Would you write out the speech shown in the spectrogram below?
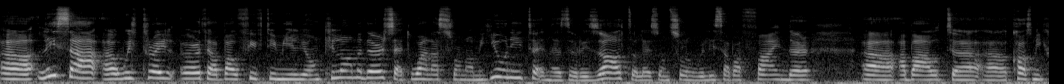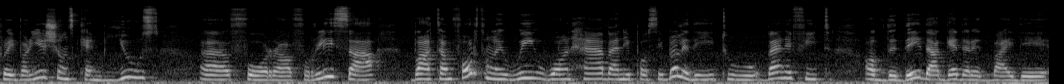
Uh, LISA uh, will trail Earth about 50 million kilometers at one astronomic unit, and as a result, lessons learned with LISA Pathfinder uh, about uh, uh, cosmic ray variations can be used uh, for, for LISA, but unfortunately, we won't have any possibility to benefit of the data gathered by the uh,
